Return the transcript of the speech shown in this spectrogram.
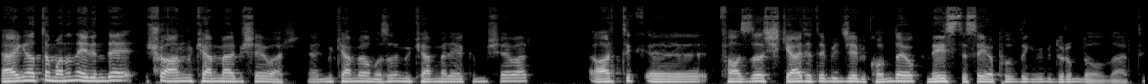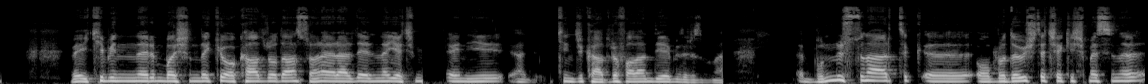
Ergin Ataman'ın elinde şu an mükemmel bir şey var. Yani mükemmel olmasa da mükemmele yakın bir şey var. Artık e, fazla şikayet edebileceği bir konu da yok. Ne istese yapıldı gibi bir durum da oldu artık. Ve 2000'lerin başındaki o kadrodan sonra herhalde eline geçmiş en iyi hadi, ikinci kadro falan diyebiliriz buna. Bunun üstüne artık e, Obradoviç'te çekişmesini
